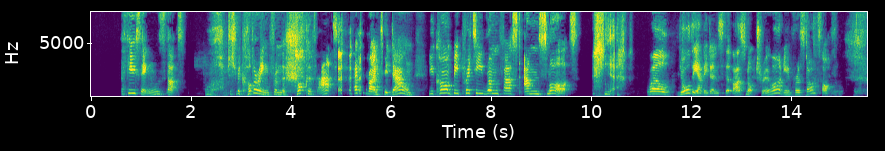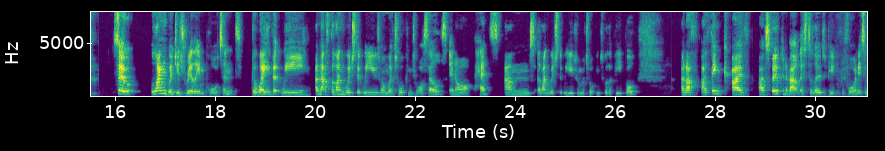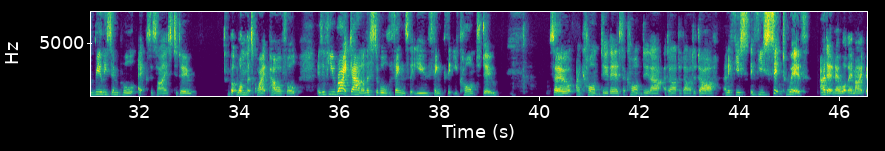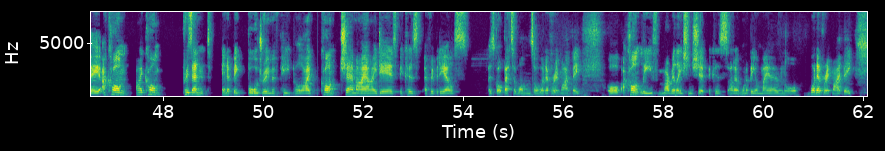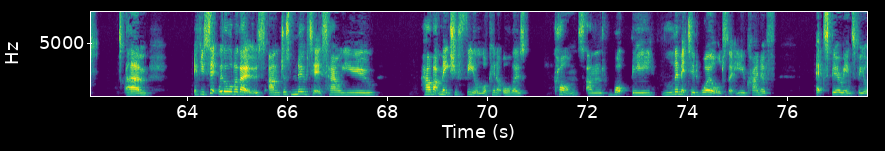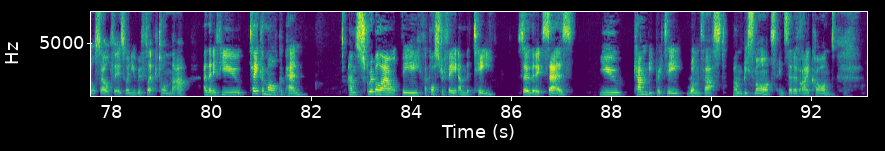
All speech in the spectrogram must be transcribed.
a few things that's oh, I'm just recovering from the shock of that. I had to write it down. You can't be pretty, run fast, and smart. Yeah. Well, you're the evidence that that's not true, aren't you, for a start off? So, language is really important. The way that we, and that's the language that we use when we're talking to ourselves in our heads, and the language that we use when we're talking to other people. And I, I think I've I've spoken about this to loads of people before, and it's a really simple exercise to do, but one that's quite powerful. Is if you write down a list of all the things that you think that you can't do, so I can't do this, I can't do that, da da da da da. And if you if you sit with, I don't know what they might be. I can't I can't present in a big boardroom of people. I can't share my ideas because everybody else has got better ones or whatever it might be. Or I can't leave my relationship because I don't want to be on my own or whatever it might be. Um, if you sit with all of those and just notice how you how that makes you feel looking at all those can'ts and what the limited world that you kind of experience for yourself is when you reflect on that and then if you take a marker pen and scribble out the apostrophe and the T so that it says you can be pretty, run fast, and be smart instead of I can't.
